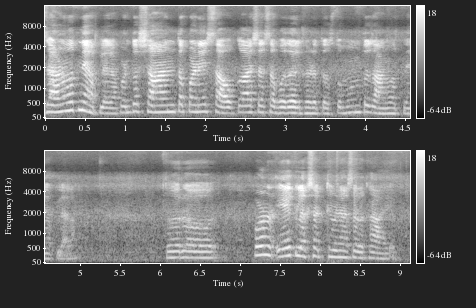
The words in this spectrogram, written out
जाणवत नाही आपल्याला पण तो शांतपणे सावकाश असा बदल घडत असतो म्हणून तो जाणवत नाही आपल्याला. तर पण एक लक्षात ठेवण्यासारखं आहे.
